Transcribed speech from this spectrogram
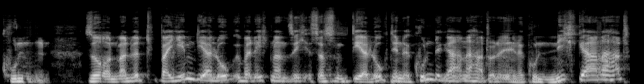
Kunden. So, und man wird bei jedem Dialog überlegt man sich, ist das ein Dialog, den der Kunde gerne hat oder den der Kunde nicht gerne hat?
